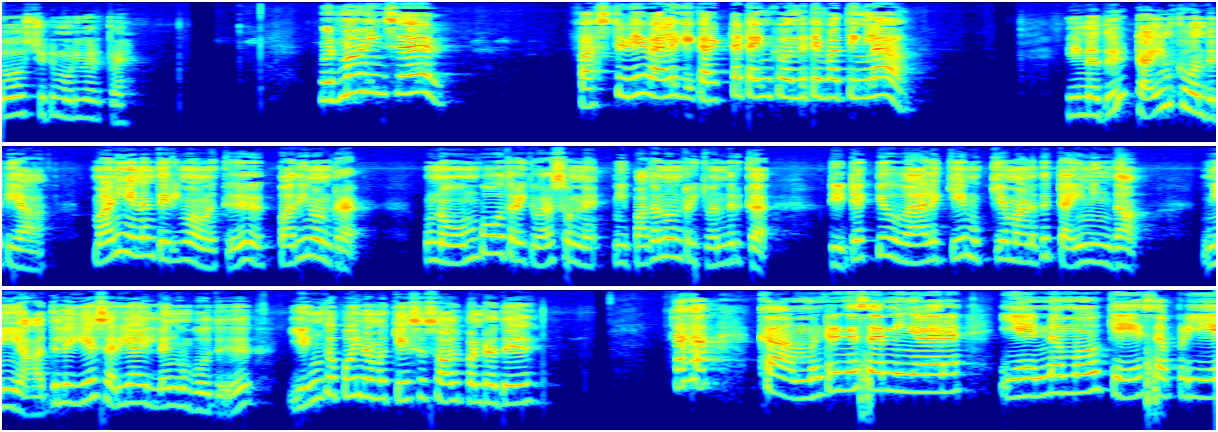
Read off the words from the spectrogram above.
யோசிச்சுட்டு முடிவெடுக்கிறேன். Good morning sir first day வேலைக்கு கரெக்டாக டைம்க்கு வந்துட்டேன் பார்த்தீங்களா என்னது டைம்க்கு வந்துட்டியா? மணி என்னன்னு தெரியுமா உனக்கு? பதினொன்றரை. உன்னை ஒம்போதரைக்கு வர சொன்னேன். நீ பதினொன்றரைக்கு வந்திருக்க. டிடெக்டிவ் வேலைக்கே முக்கியமானது டைமிங் தான். நீ அதுலயே சரியா இல்லைங்கும்போது எங்க போய் நம்ம கேஸை சால்வ் பண்றது? கம்முன்றுங்க சார் நீங்கள் வேற. என்னமோ கேஸ் அப்படியே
